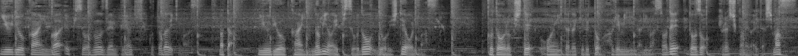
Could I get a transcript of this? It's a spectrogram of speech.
有料会員はエピソードの前編を聞くことができます。また有料会員のみのエピソードを用意しております。ご登録して応援いただけると励みになりますのでどうぞよろしくお願いいたします。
